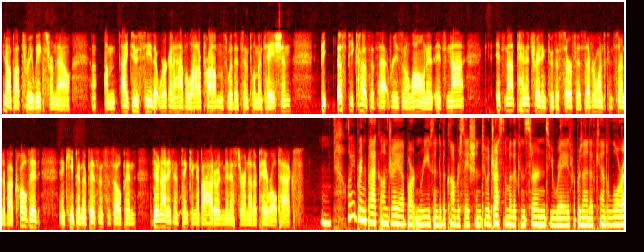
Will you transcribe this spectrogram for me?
you know, about three weeks from now. Um, I do see that we're going to have a lot of problems with its implementation, be, just because of that reason alone. It, it's not it's not penetrating through the surface. Everyone's concerned about COVID and keeping their businesses open. They're not even thinking about how to administer another payroll tax. Hmm. Let me bring back Andrea Barton Reeves into the conversation to address some of the concerns you raised, Representative Candelora.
